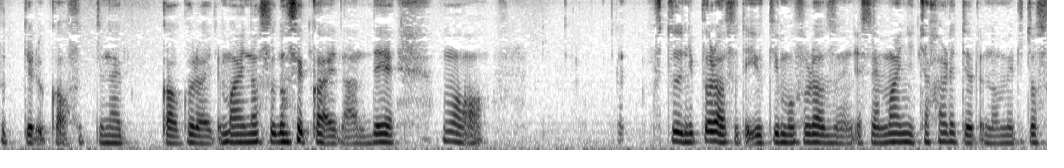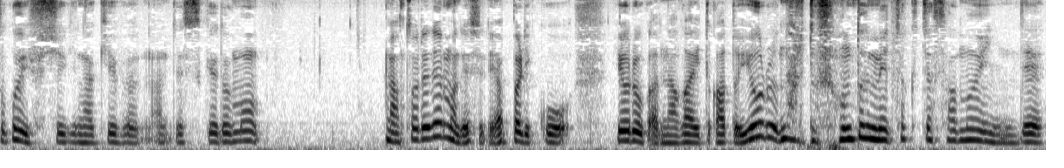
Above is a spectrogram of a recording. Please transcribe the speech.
降ってるか降ってないかぐらいでマイナスの世界なんでまあ普通にプラスで雪も降らずにですね毎日晴れてるのを見るとすごい不思議な気分なんですけどもまあ、それでもですねやっぱりこう夜が長いとかあと夜になると 本当にめちゃくちゃ寒いんで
